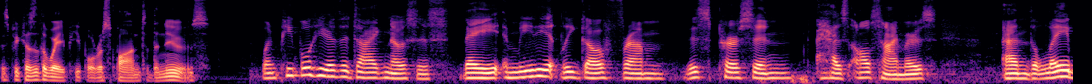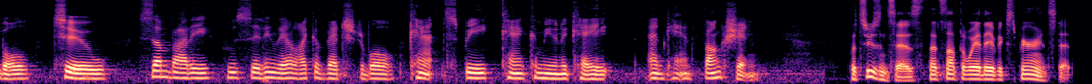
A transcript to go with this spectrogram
is because of the way people respond to the news. When people hear the diagnosis, they immediately go from this person has Alzheimer's and the label to somebody who's sitting there like a vegetable, can't speak, can't communicate, and can't function. But Susan says that's not the way they've experienced it.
